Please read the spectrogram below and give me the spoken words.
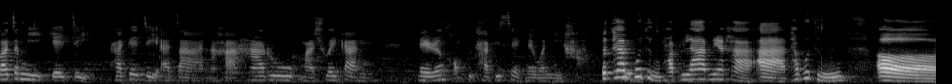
ก็จะมีเกจิ พระเกจิอาจารย์นะคะห้ารูปมาช่วยกัน ในเรื่องของพุทธาพิเศษในวันนี้ค่ะ ถ้าพูดถึงพระพิราบเนี่ยค่ะอ่าถ้าพูดถึงเอ่อ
